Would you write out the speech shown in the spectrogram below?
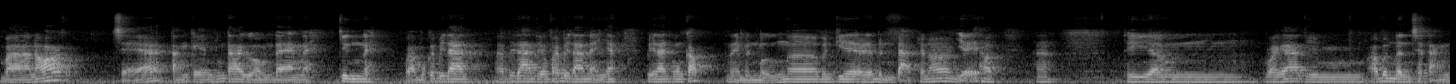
Và nó sẽ tặng kèm chúng ta gồm đàn này chân này và một cái pedal. À, pedal thì không phải pedal này nha. Pedal con cốc này mình mượn uh, bên kia để mình đạp cho nó dễ thôi. Ha. thì um, ngoài ra thì ở bên mình sẽ tặng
